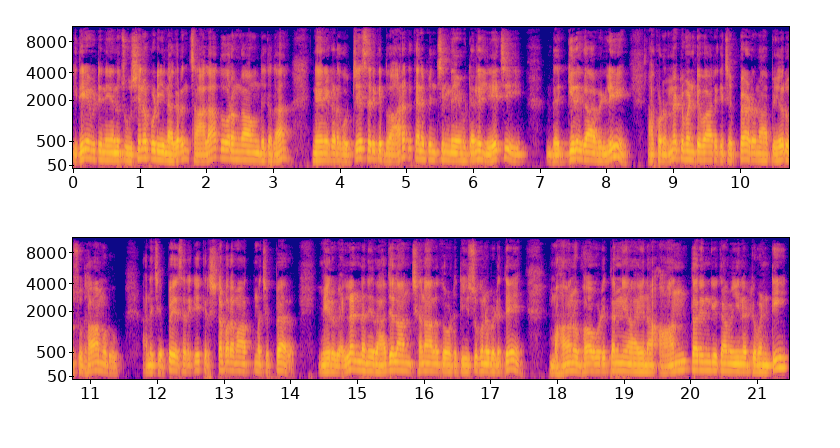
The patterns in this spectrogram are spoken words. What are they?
ఇదేమిటి? నేను చూసినప్పుడు ఈ నగరం చాలా దూరంగా ఉంది కదా. నేను ఇక్కడికి వచ్చేసరికి ద్వారక కనిపించింది ఏమిటని లేచి దగ్గరగా వెళ్ళి అక్కడ ఉన్నటువంటి వారికి చెప్పాడు నా పేరు సుధాముడు అని చెప్పేసరికి కృష్ణ పరమాత్మ చెప్పారు. మీరు వెళ్ళండని రాజలాంఛనాలతోటి తీసుకుని పెడితే మహానుభావుడితన్ని ఆయన ఆంతరంగికమైనటువంటి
